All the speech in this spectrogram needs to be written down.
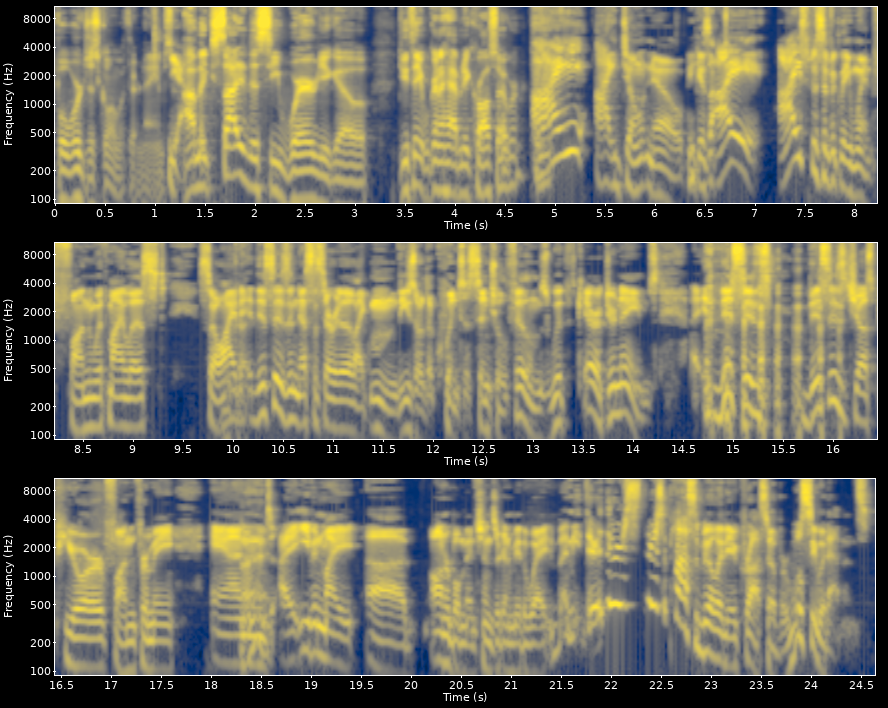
but we're just going with their names. Yeah. I'm excited to see where you go. Do you think we're going to have any crossover? I I don't know because I I specifically went fun with my list. So I this isn't necessarily like mm, these are the quintessential films with character names. This is this is just pure fun for me. And I, even my uh, honorable mentions are going to be the way. I mean, there, there's there's a possibility of crossover. We'll see what happens.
